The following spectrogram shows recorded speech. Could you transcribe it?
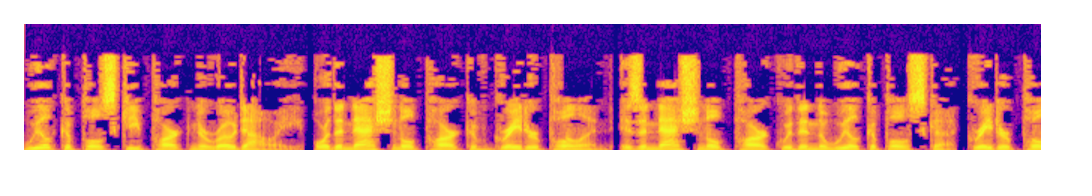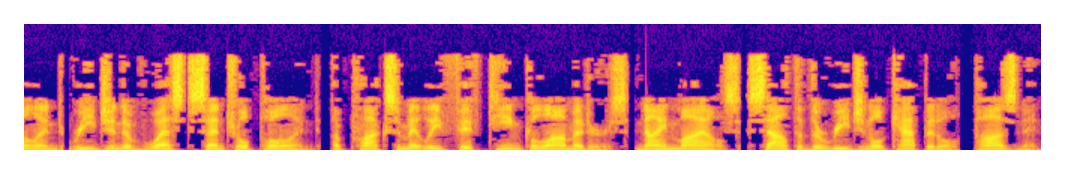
Wielkopolski Park Narodowy, or the National Park of Greater Poland is a national park within the Wielkopolska Greater Poland region of west-central Poland, approximately 15 kilometers 9 miles south of the regional capital, Poznan.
